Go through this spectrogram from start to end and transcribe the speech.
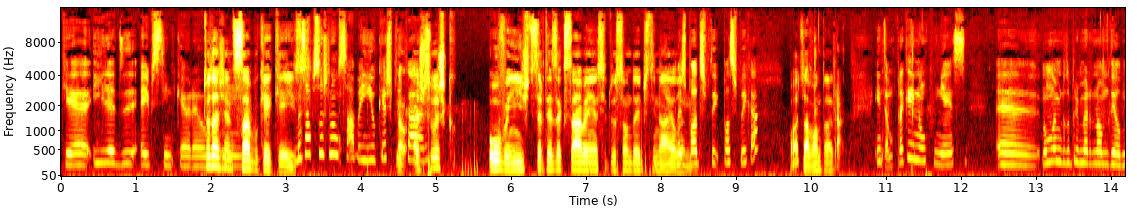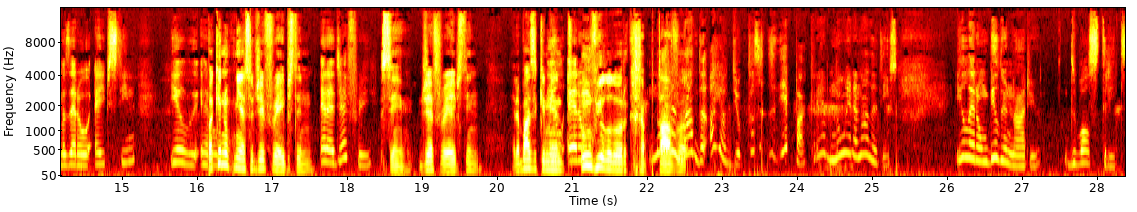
que é a ilha de Epstein, que era Toda a um- gente sabe o que é que é isso. Mas há pessoas que não sabem e eu quero Não, explicar. as pessoas que ouvem isto, de certeza que sabem a situação da Epstein Island. Mas podes, posso explicar? Podes, à vontade. Pronto. Então, para quem não conhece, eh, não me lembro do primeiro nome dele, mas era o Epstein. Ele Para quem não conhece o Jeffrey Epstein, era Jeffrey. sim, Jeffrey Epstein era basicamente era um um- violador que Não raptava. era nada. Ai, oh Diogo, estás a dizer. Epá, credo, não era nada disso. Ele era um bilionário de Wall Street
